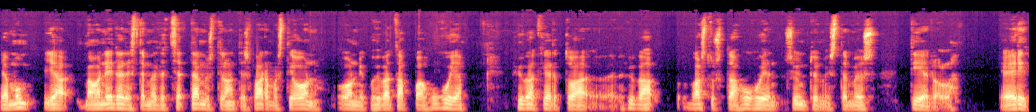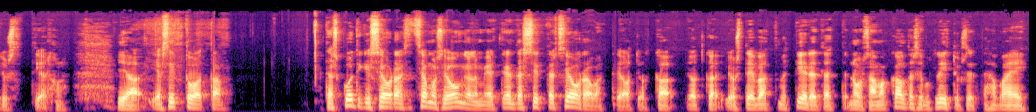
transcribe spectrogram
Ja, mun, ja mä olen edelleen sitä mieltä, että se, tämmöisessä tilanteessa varmasti on, on niin hyvä tappaa huhuja, hyvä kertoa, hyvä vastustaa huhujen syntymistä myös tiedolla ja erityisesti tiedolla. Ja, ja sitten tuota, tässä kuitenkin seuraa sitten semmoisia ongelmia, että entäs sitten seuraavat teot, jotka, jotka jos ei välttämättä tiedetä, että ne on samankaltaisia, mutta liittyykö se tähän vai ei.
